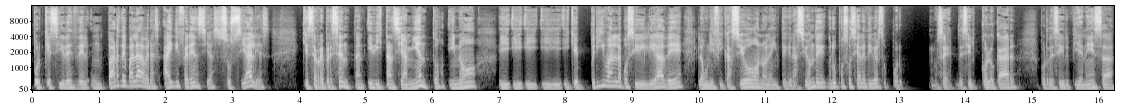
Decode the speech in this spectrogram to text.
Porque si desde un par de palabras hay diferencias sociales, que se representan y distanciamientos y, no, y, y, y, y, que privan la posibilidad de la unificación o la integración de grupos sociales diversos por, no sé, decir colocar, por decir vienesa,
